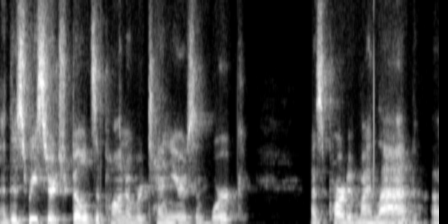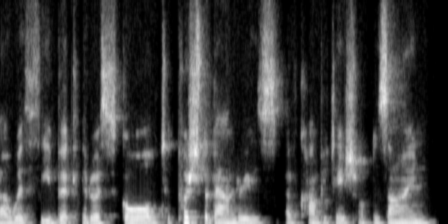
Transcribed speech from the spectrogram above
And this research builds upon over 10 years of work as part of my lab uh, with the ubiquitous goal to push the boundaries of computational design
